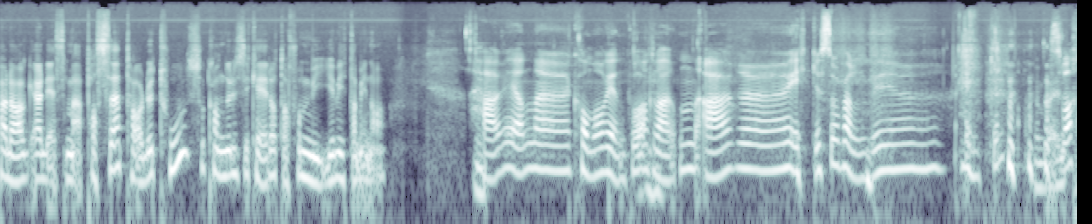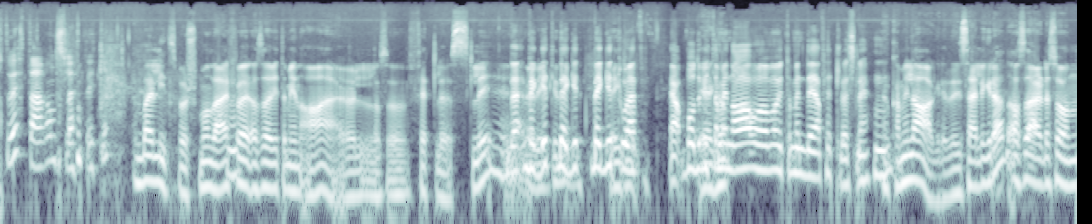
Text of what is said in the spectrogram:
per dag er det som er passe. Tar du to, så kan du risikere å ta for mye vitamin A. Her igjen eh, kommer vi inn på at verden er eh, ikke så veldig eh, enkel. Svart-hvitt er den slett ikke. Bare et lite spørsmål der, for altså, vitamin A er jo altså fettløselig? Det, begge, begge, begge, to er ja, Både vitamin A og vitamin D er fettløselig. Mm. Kan vi lagre det i særlig grad? Altså Er det sånn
